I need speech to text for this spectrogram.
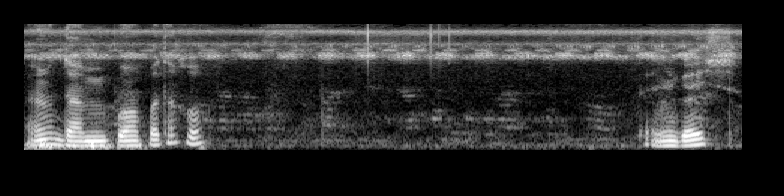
Ano, daming pumapatak oh. Tignan nyo guys.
